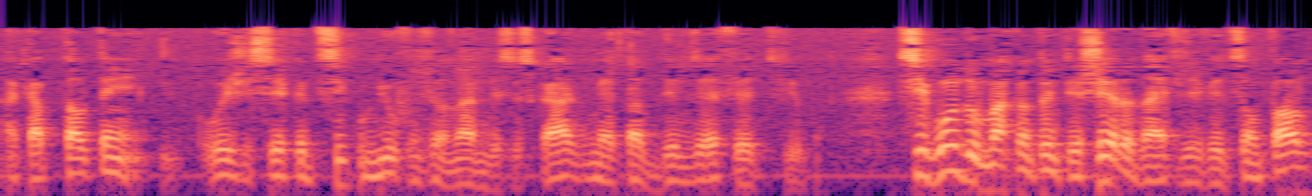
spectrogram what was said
A capital tem hoje cerca de 5 mil funcionários nesses cargos, metade deles é efetiva. Segundo Marco Antônio Teixeira, da FGV de São Paulo,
